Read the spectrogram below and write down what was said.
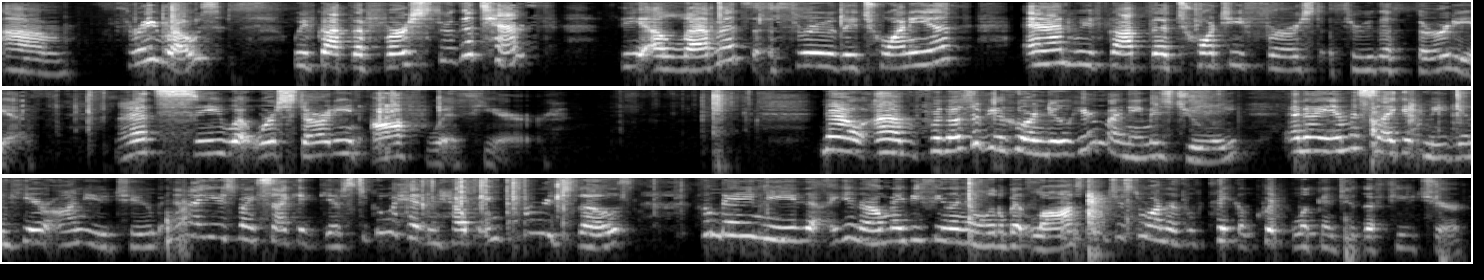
um, three rows. We've got the 1st through the 10th, the 11th through the 20th, and we've got the 21st through the 30th. Let's see what we're starting off with here. Now, um, for those of you who are new here, my name is Julie, and I am a psychic medium here on YouTube, and I use my psychic gifts to go ahead and help encourage those who may need, you know, maybe feeling a little bit lost, or just want to take a quick look into the future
